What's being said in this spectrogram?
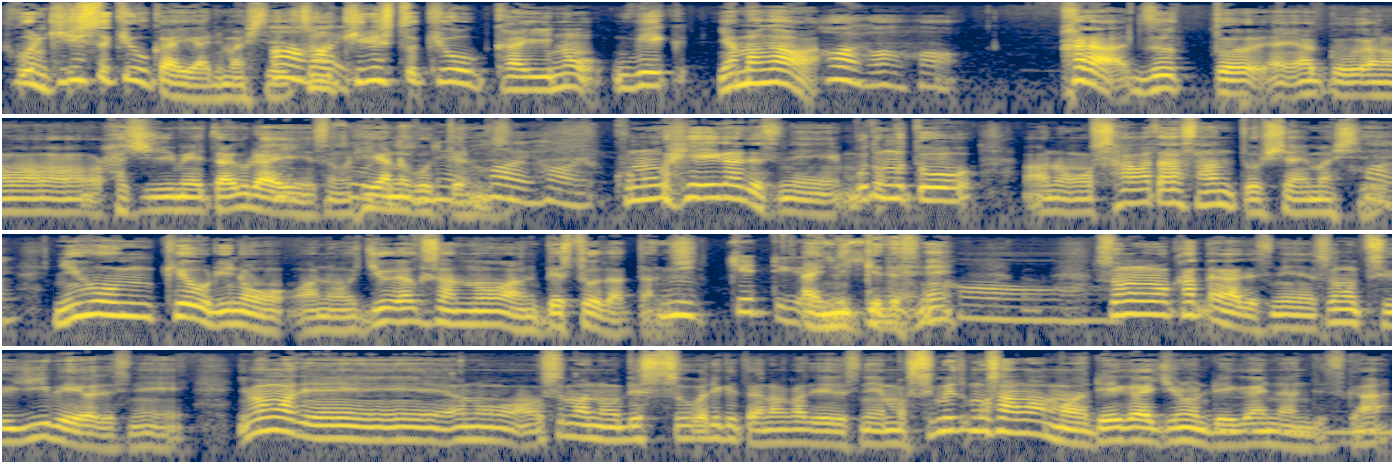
そこにキリスト教会がありまして、そのキリスト教会の上、山側、はいはいはい、からずっと約あの80メーターぐらいその部屋残ってるんです。はいはい、この塀がですね、もともとあの沢田さんとおっしゃいまして、はい、日本郷里のあの重役さんのあの別荘だったんです。日家っていう、ね、はい、日家ですね。その方がですね、その追事兵衛はですね、今まで、あの、妻の別荘ができた中でですね、まあ、住友さんはまあ例外中の例外なんですが、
